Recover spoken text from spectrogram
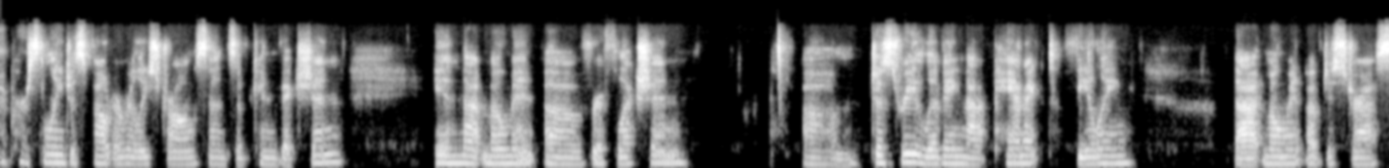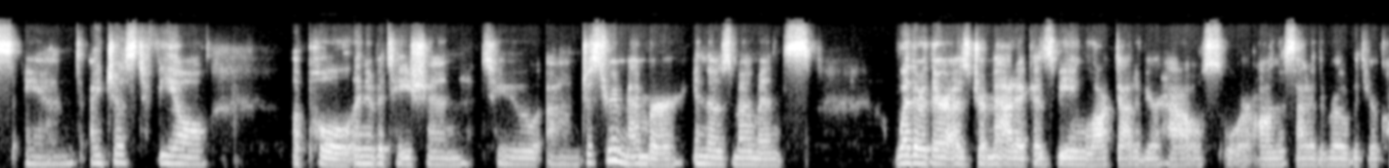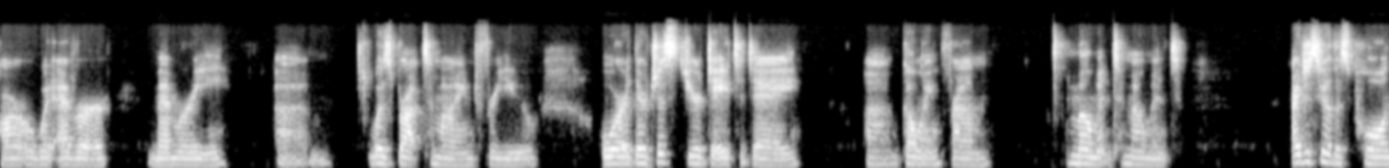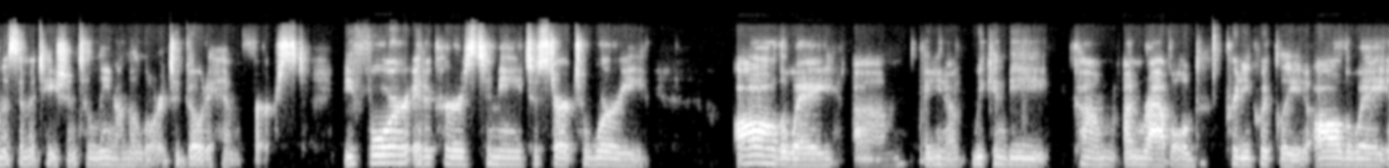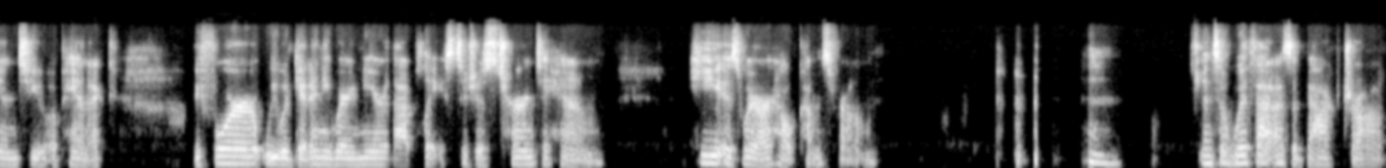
I personally just felt a really strong sense of conviction in that moment of reflection, um, just reliving that panicked feeling, that moment of distress. And I just feel a pull, an invitation to um, just remember in those moments, whether they're as dramatic as being locked out of your house or on the side of the road with your car or whatever memory um, was brought to mind for you, or they're just your day to day going from moment to moment. I just feel this pull and this invitation to lean on the Lord, to go to Him first before it occurs to me to start to worry all the way. Um, you know, we can become unraveled pretty quickly, all the way into a panic before we would get anywhere near that place to just turn to Him. He is where our help comes from. and so, with that as a backdrop,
